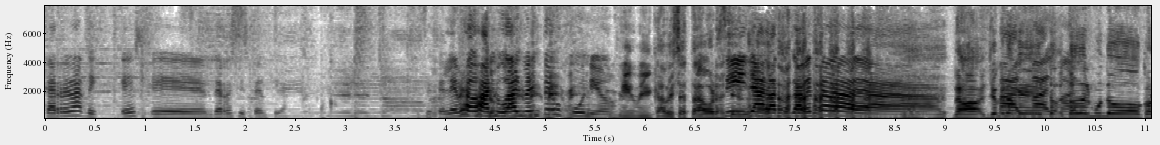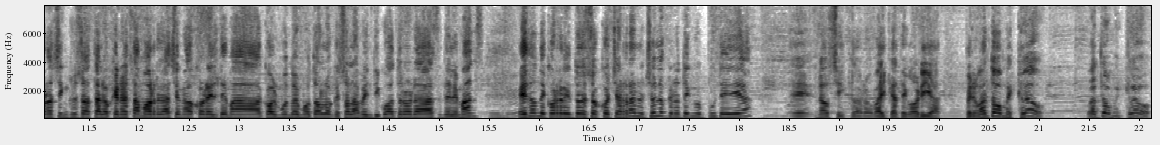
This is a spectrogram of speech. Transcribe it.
carrera de, es eh, de resistencia. Se celebra anualmente Mi- en mi- junio. Mi, mi cabeza está ahora. Sí, llena- ya, la, tu cabeza... No, yo Mal, creo que mal, to- mal. todo el mundo conoce, incluso hasta los que no estamos relacionados con el tema, con el mundo del motor, lo que son las 24 horas de Le Mans. Es donde corren todos esos coches raros. Yo lo que no tengo puta idea. eh, no, sí, claro, hay categoría. Pero van todos mezclados. Van todos mezclados.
